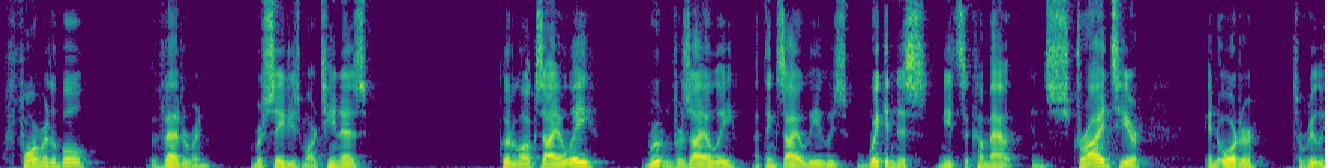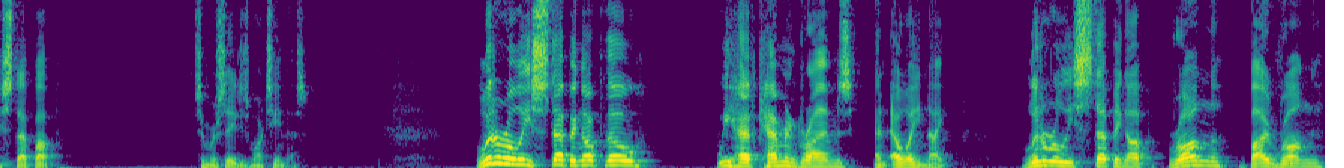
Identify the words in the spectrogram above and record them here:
Formidable veteran Mercedes Martinez. Good luck, Li. Rooting for Li. I think Li's wickedness needs to come out in strides here in order to really step up to Mercedes Martinez. Literally stepping up, though, we have Cameron Grimes and LA Knight. Literally stepping up, rung by rung,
